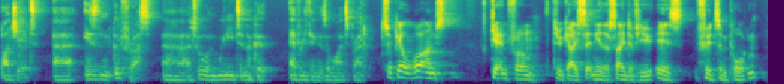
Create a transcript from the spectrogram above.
budget uh, isn't good for us uh, at all. And we need to look at everything as a widespread. So, Gil, what I'm getting from the two guys sitting either side of you is food's important,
